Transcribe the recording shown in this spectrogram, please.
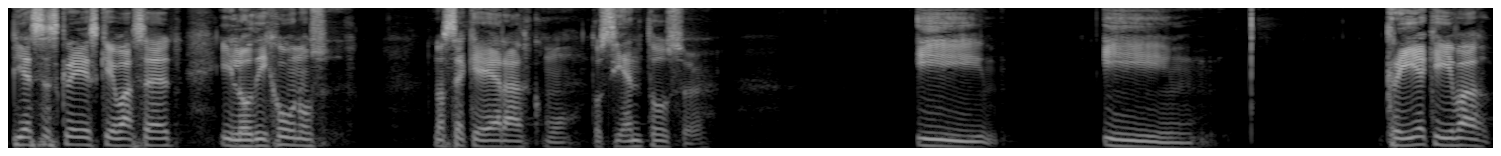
piezas crees que va a ser y lo dijo unos, no sé qué era, como 200 o y y creía que iba a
